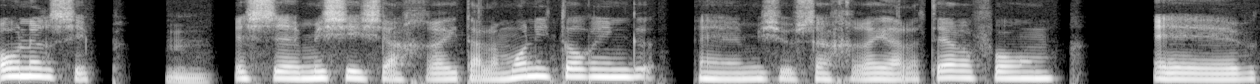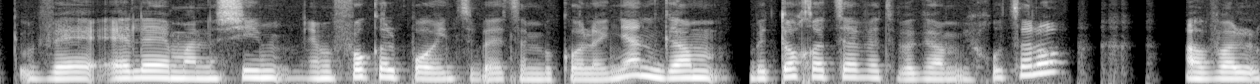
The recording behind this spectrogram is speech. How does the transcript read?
ownership, Mm. יש אה, מישהי שאחראית על ה monitoring, אה, מישהו שאחראי על ה Terraform, אה, ואלה הם אנשים, הם focal points בעצם בכל העניין, גם בתוך הצוות וגם מחוצה לו, אבל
